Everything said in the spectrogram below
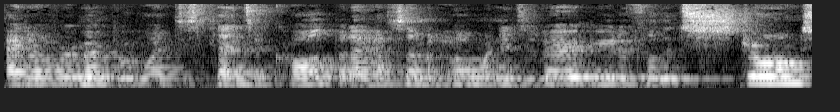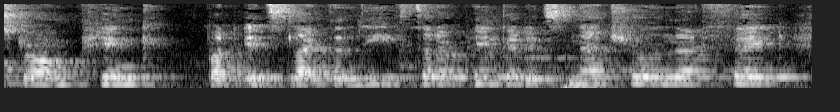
I don't remember what these plants are called, but I have some at home and it's very beautiful. It's strong, strong pink, but it's like the leaves that are pink and it's natural, not fake.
